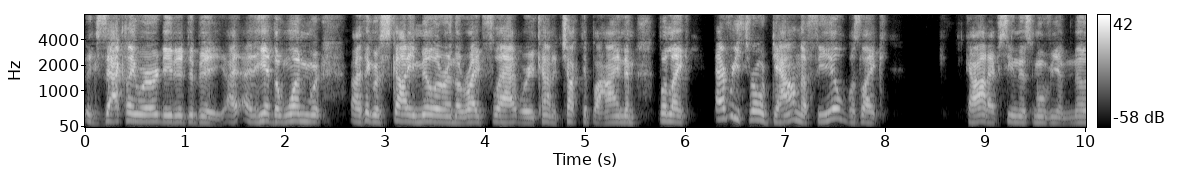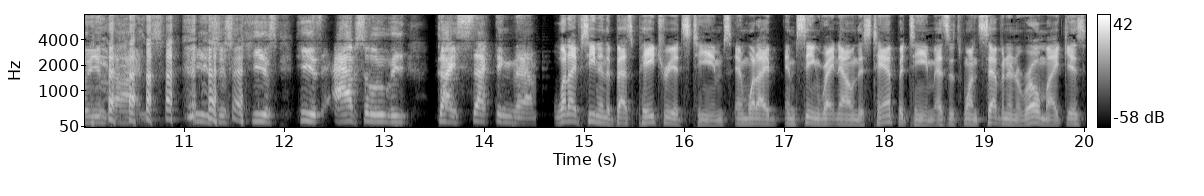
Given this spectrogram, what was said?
exactly where it needed to be. I, I, he had the one where I think it was Scotty Miller in the right flat where he kind of chucked it behind him. But like every throw down the field was like, God, I've seen this movie a million times. he is just he is he is absolutely dissecting them. What I've seen in the best Patriots teams and what I am seeing right now in this Tampa team as it's won seven in a row, Mike, is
